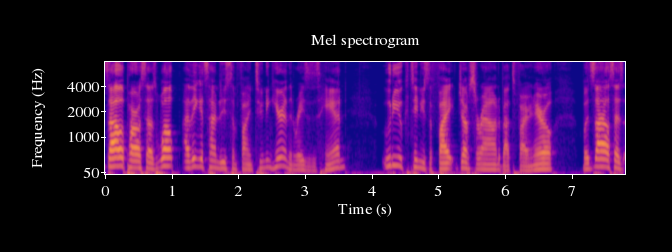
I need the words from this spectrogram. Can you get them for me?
Szayelaporro says, Well, I think it's time to do some fine tuning here, and then raises his hand. Uryu continues to fight, jumps around, about to fire an arrow, but Xyl says,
